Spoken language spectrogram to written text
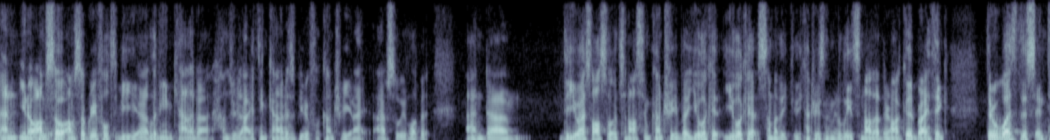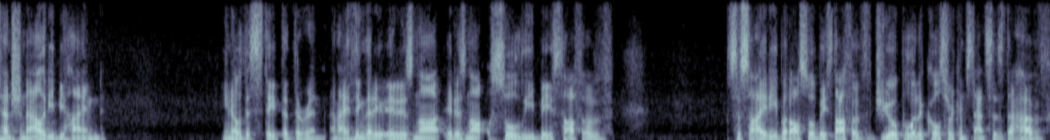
and you know, I'm so I'm so grateful to be uh, living in Canada. Alhamdulillah, I think Canada is a beautiful country, and I, I absolutely love it. And um, the U.S. also, it's an awesome country. But you look at you look at some of the, the countries in the Middle East, and all that they're not good, but I think there was this intentionality behind you know the state that they're in and i think that it, it is not it is not solely based off of society, but also based off of geopolitical circumstances that have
